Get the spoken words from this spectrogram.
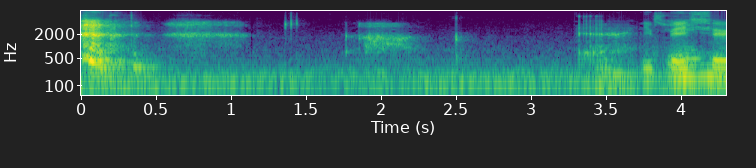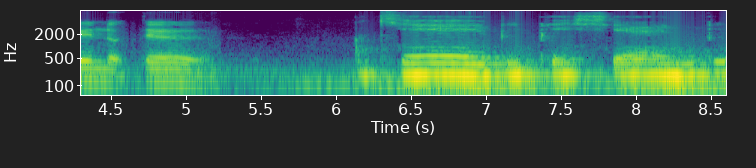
Be patient doktor. Okay, be patient, be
